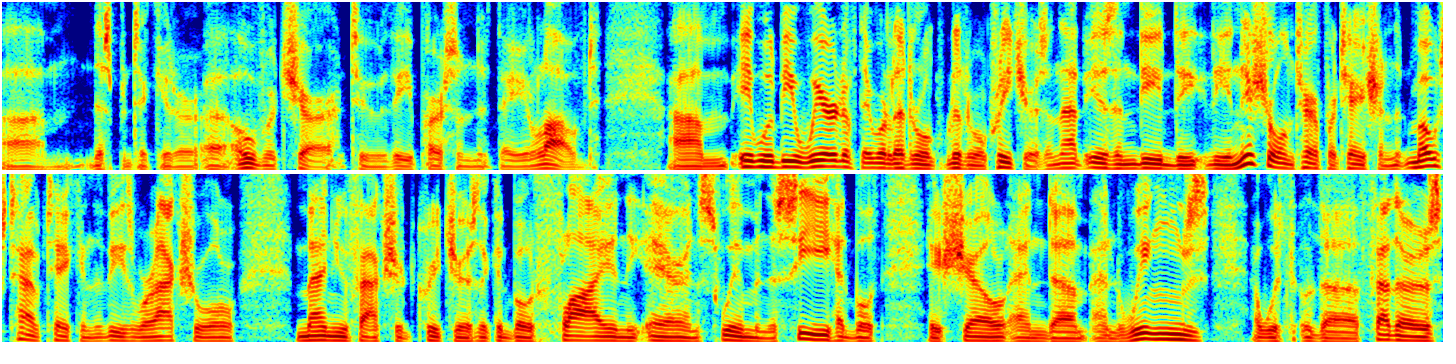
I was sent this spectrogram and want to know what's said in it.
um, this particular uh, overture to the person that they loved. Um, it would be weird if they were literal literal creatures, and that is indeed the, the initial interpretation that most have taken that these were actual manufactured creatures that could both fly in the air and swim in the sea, had both a shell and um, and wings with the feathers.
